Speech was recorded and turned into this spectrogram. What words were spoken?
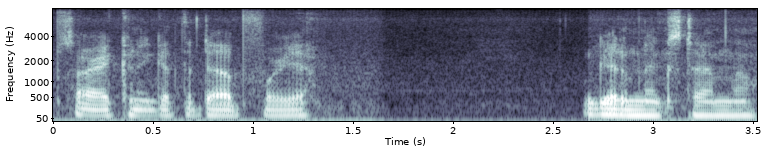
Sorry I couldn't get the dub for you. We'll get him next time, though.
